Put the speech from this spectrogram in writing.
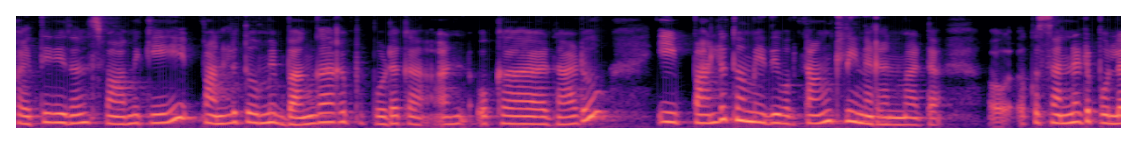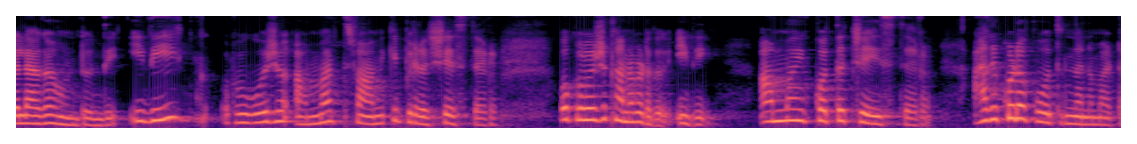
ప్రతిదినం స్వామికి పండ్లు తోమి బంగారపు పుడక ఒకనాడు ఈ పండ్లు తోమేది ఒక టంగ్ క్లీనర్ అనమాట ఒక సన్నటి పుల్లలాగా ఉంటుంది. ఇది రోజు అమ్మ స్వామికి బ్రష్ చేస్తారు. ఒకరోజు కనబడదు ఇది. అమ్మ కొత్త చేయిస్తారు. అది కూడా పోతుందన్నమాట.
